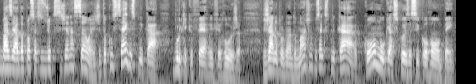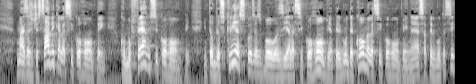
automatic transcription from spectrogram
baseado a processos de oxigenação. A gente então consegue explicar por que, que o ferro enferruja. Já no problema do mar, a gente não consegue explicar como que as coisas se corrompem, mas a gente sabe que elas se corrompem, como o ferro se corrompe. Então Deus cria as coisas boas e elas se corrompem. A pergunta é como elas se corrompem. Né? Essa pergunta, se,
